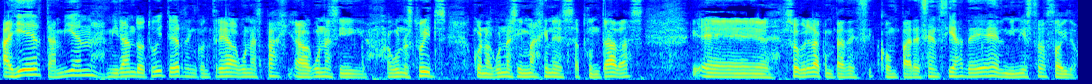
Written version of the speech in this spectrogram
Ayer también, mirando Twitter, encontré algunas algunas algunos tweets con algunas imágenes apuntadas eh, sobre la comparecencia del ministro Zoido.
